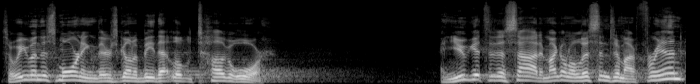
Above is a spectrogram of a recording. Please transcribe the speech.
So even this morning, there's going to be that little tug of war. And you get to decide am I going to listen to my friend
